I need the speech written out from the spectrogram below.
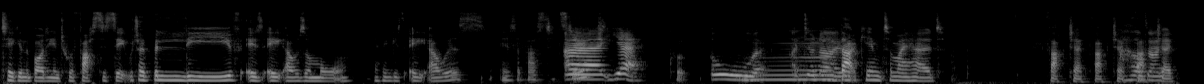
taking the body into a fasted state, which I believe is eight hours or more. I think it's eight hours is a fasted state. Uh, yeah. Oh, I don't know. Mm, That came to my head. Fact check, fact check, Hold fact on. check.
